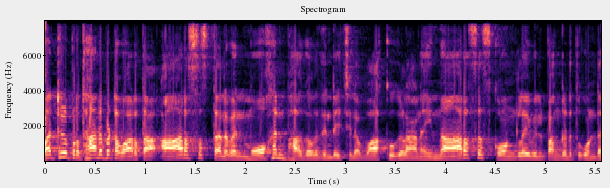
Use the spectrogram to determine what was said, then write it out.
മറ്റൊരു പ്രധാനപ്പെട്ട വാർത്ത ആർ എസ് എസ് തലവൻ മോഹൻ ഭാഗവതിന്റെ ചില വാക്കുകളാണ്. ഇന്ന് ആർ എസ് എസ് കോൺക്ലേവിൽ പങ്കെടുത്തുകൊണ്ട്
